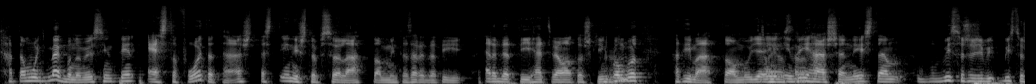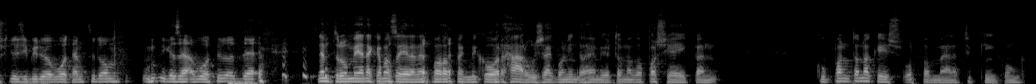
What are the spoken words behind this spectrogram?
hát amúgy megmondom őszintén, ezt a folytatást, ezt én is többször láttam, mint az eredeti, eredeti 76-os King Kongot, mm-hmm. hát imádtam. Ugye én, én VHS-en néztem, biztos, hogy, biztos, hogy a Zsibiről volt, nem tudom, igazából tudod, de... Nem tudom miért, nekem az a jelenet maradt meg, mikor hálózsákban Linda Hamilton meg a pasia éppen kuppantanak, és ott van mellettük King Kong.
